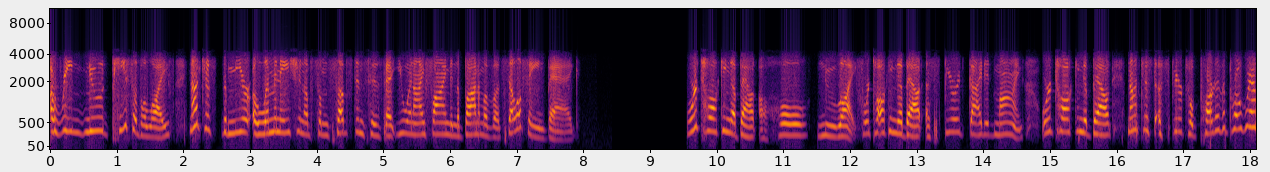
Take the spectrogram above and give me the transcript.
a renewed piece of a life, not just the mere elimination of some substances that you and I find in the bottom of a cellophane bag. We're talking about a whole new life. We're talking about a spirit guided mind. We're talking about not just a spiritual part of the program,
